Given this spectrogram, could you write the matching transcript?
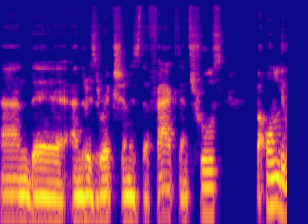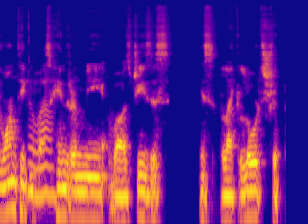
and uh, and resurrection is the fact and truth. But only one thing oh, was hindering me was Jesus is like lordship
